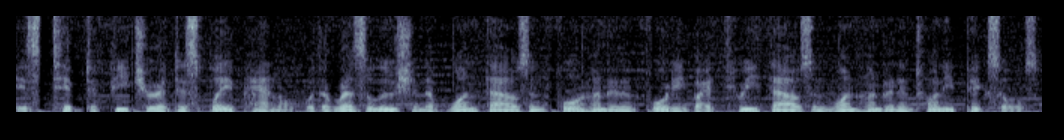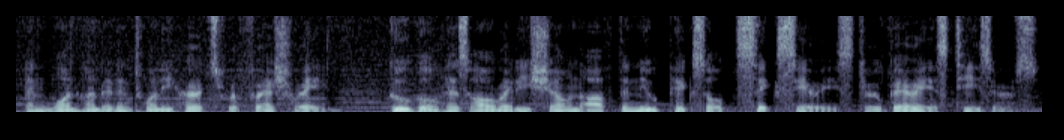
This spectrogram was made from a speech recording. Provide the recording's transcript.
is tipped to feature a display panel with a resolution of 1440 by 3120 pixels and 120 Hz refresh rate, Google has already shown off the new Pixel 6 series through various teasers.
